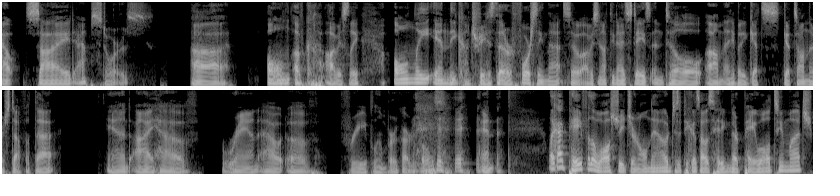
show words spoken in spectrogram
outside app stores. Uh, on, of obviously only in the countries that are forcing that. So obviously not the United States until um, anybody gets gets on their stuff with that. And I have ran out of free Bloomberg articles and like I pay for the Wall Street Journal now just because I was hitting their paywall too much.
